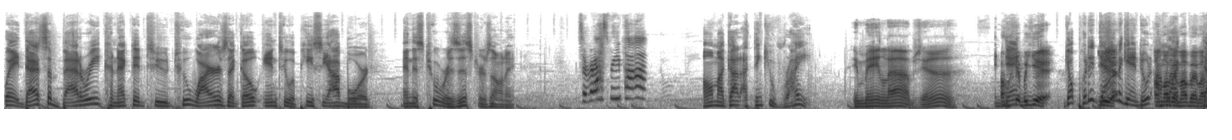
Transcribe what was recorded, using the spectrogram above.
Wait, that's a battery connected to two wires that go into a PCI board, and there's two resistors on it. It's a Raspberry Pi. Oh my god. I think you're right. In main labs, yeah. And okay, then, but yeah, yo, put it down Yeah. again, dude. Oh, I'm my bad, like my bad, my bad.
